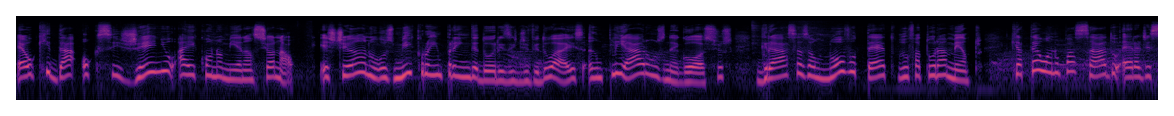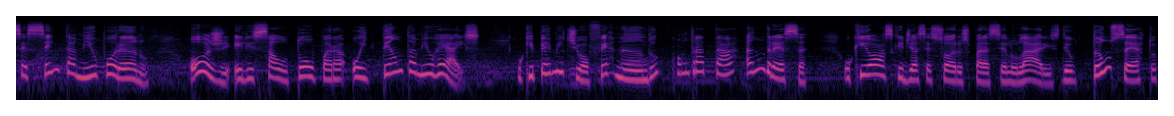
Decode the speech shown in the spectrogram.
é o que dá oxigênio à economia nacional. Este ano, os microempreendedores individuais ampliaram os negócios graças ao novo teto do faturamento, que até o ano passado era de 60 mil por ano. Hoje, ele saltou para 80 mil reais, o que permitiu ao Fernando contratar a Andressa. O quiosque de acessórios para celulares deu tão certo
